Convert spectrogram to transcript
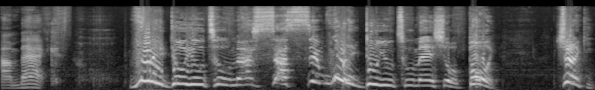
I'm back. What it do, YouTube, man? I, said, what it do, YouTube, man? It's your boy, Janky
